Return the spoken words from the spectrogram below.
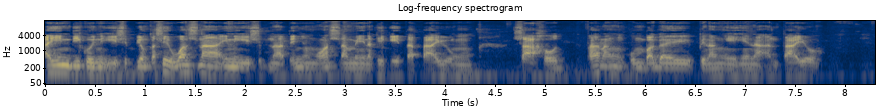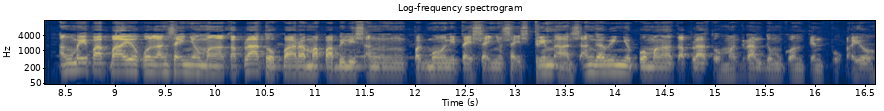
ay hindi ko iniisip yung kasi once na iniisip natin yung once na may nakikita tayong sahod parang kumbagay pinanghihinaan tayo ang may papayo ko lang sa inyo mga kaplato para mapabilis ang pag-monetize sa inyo sa stream ads, ang gawin nyo po mga kaplato, mag-random content po kayo.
